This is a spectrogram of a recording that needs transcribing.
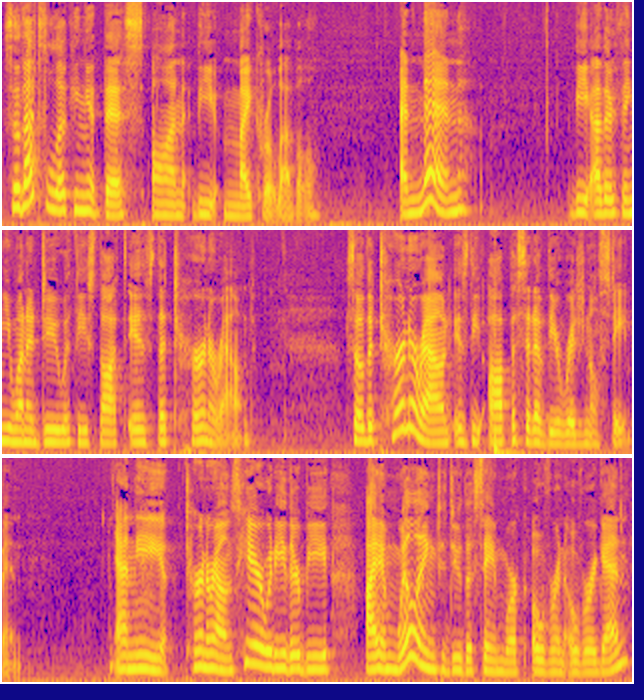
So that's looking at this on the micro level. And then the other thing you want to do with these thoughts is the turnaround. So the turnaround is the opposite of the original statement. And the turnarounds here would either be I am willing to do the same work over and over again,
